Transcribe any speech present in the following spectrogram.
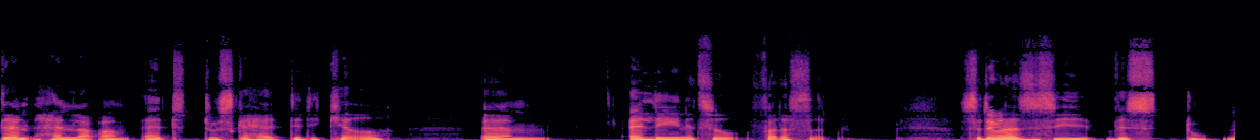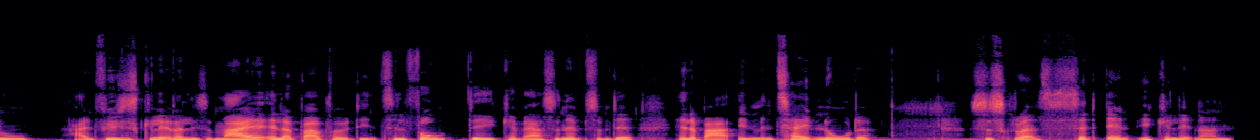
Den handler om, at du skal have dedikeret øhm, alene tid for dig selv. Så det vil altså sige, hvis du nu har en fysisk kalender ligesom mig, eller bare på din telefon, det kan være så nemt som det, eller bare en mental note, så skal du altså sætte ind i kalenderen,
